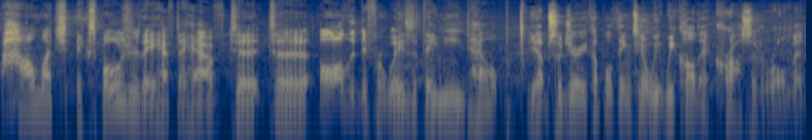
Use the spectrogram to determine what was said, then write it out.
how much exposure they have to have to, to all the different ways that they need help. Yep. So Jerry, a couple of things. You know, we, we call that cross enrollment,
